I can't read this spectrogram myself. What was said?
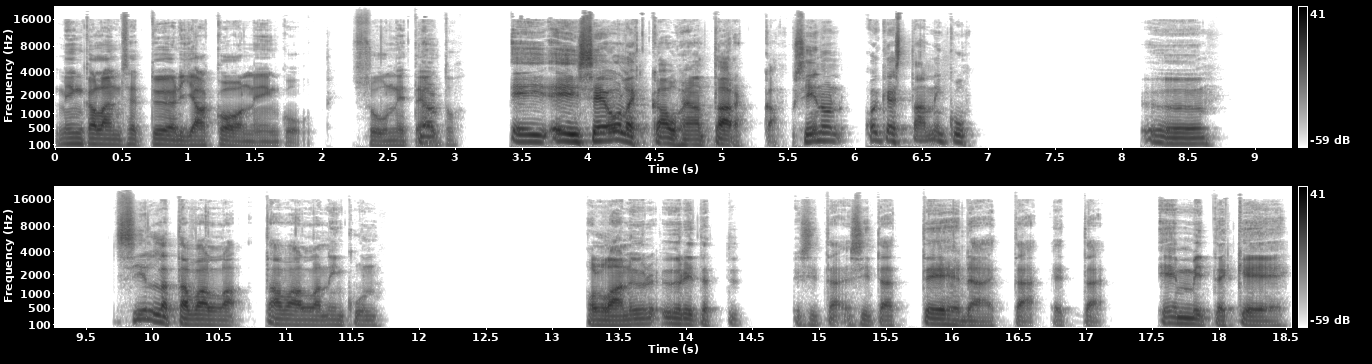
minkälainen se työn jako niin kuin suunniteltu? No, ei, ei se ole kauhean tarkka. Siinä on oikeastaan niin kuin, öö, sillä tavalla, tavalla niin kuin ollaan yritetty sitä, sitä tehdä, että, että Emmi tekee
